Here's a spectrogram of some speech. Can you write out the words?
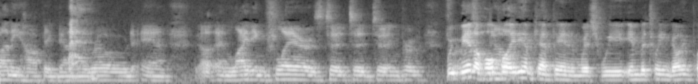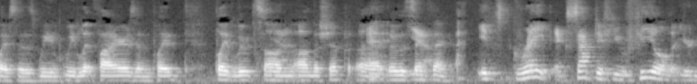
bunny hopping down the road and uh, and lighting flares to, to, to improve. we, we had a whole No. Palladium campaign in which we, in between going places, we, we lit fires and played played lutes on, Yeah. on the ship. Uh, And- it was the same yeah. thing. It's great, except if you feel that you're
